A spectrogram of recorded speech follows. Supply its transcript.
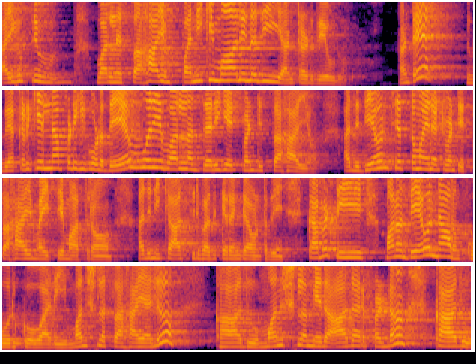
ఐగుప్తి వాళ్ళని సహాయం పనికి మాలినది అంటాడు దేవుడు. అంటే నువ్వు ఎక్కడికి వెళ్ళినప్పటికీ కూడా దేవుని వలన జరిగేటువంటి సహాయం. అది దేవుని చిత్తమైనటువంటి సహాయం అయితే మాత్రం అది నీకు ఆశీర్వాదకరంగా ఉంటుంది. కాబట్టి మనం దేవుని నామం కోరుకోవాలి. మనుషుల సహాయాలు కాదు. మనుషుల మీద ఆధారపడడం కాదు.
